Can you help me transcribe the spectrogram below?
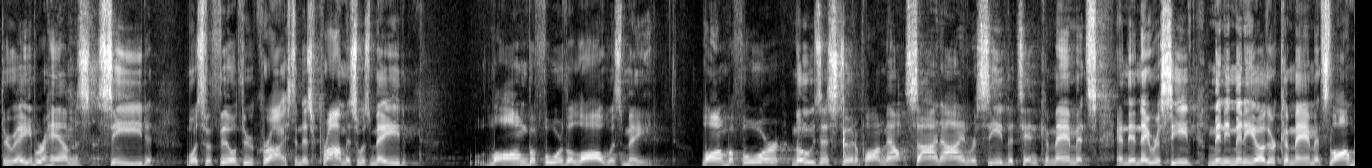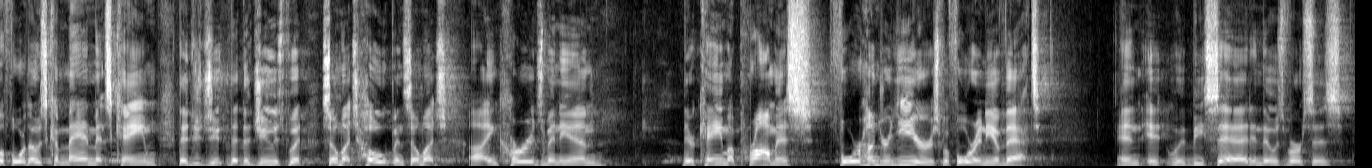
through Abraham's seed was fulfilled through Christ. And this promise was made long before the law was made. Long before Moses stood upon Mount Sinai and received the Ten Commandments, and then they received many, many other commandments, long before those commandments came that the, Jew, that the Jews put so much hope and so much uh, encouragement in, there came a promise 400 years before any of that. And it would be said in those verses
